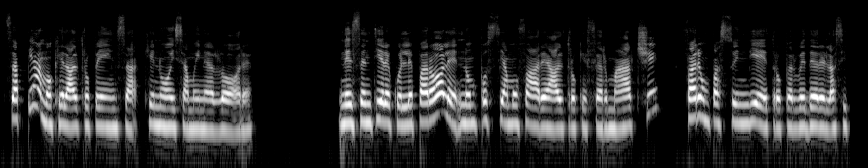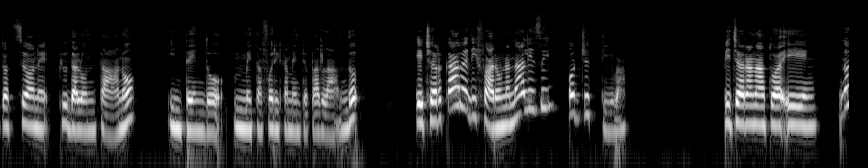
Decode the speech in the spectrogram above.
sappiamo che l'altro pensa che noi siamo in errore. Nel sentire quelle parole non possiamo fare altro che fermarci, fare un passo indietro per vedere la situazione più da lontano, intendo metaforicamente parlando, e cercare di fare un'analisi oggettiva. Pijaranato en non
